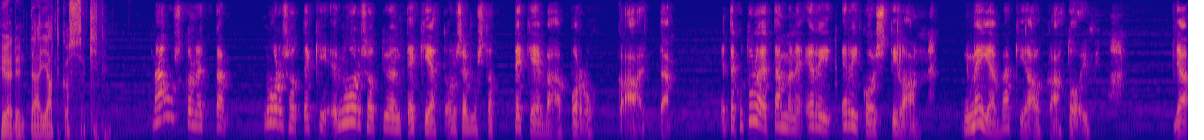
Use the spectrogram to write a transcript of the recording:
hyödyntää jatkossakin? Mä uskon, että nuorisoteki, nuorisotyöntekijät on semmoista tekevää porukkaa, että, että kun tulee tämmöinen eri, erikoistilanne, niin meidän väki alkaa toimimaan. Ja,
